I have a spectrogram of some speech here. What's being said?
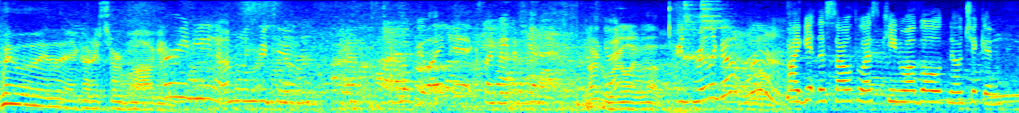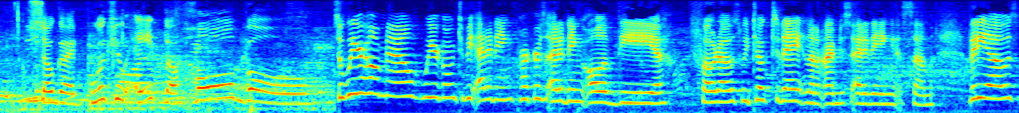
wait, wait, wait, wait, I gotta start vlogging. Hurry and eat it. I'm hungry too. I hope you like it because I made him get it. That's really good. It's really good. I get the Southwest quinoa bowl with no chicken. So good. Look who ate the whole bowl. So we are home We are going to be editing. Parker's editing all of the photos we took today and then I'm just editing some videos.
